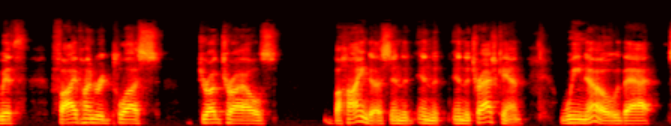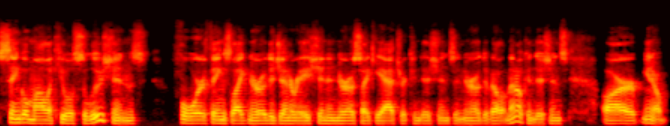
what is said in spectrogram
with 500 plus drug trials behind us in the in the in the trash can, we know that single molecule solutions for things like neurodegeneration and neuropsychiatric conditions and neurodevelopmental conditions are, you know,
